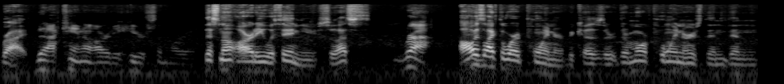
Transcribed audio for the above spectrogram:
Right. that I can't already hear somewhere else? That's not already within you. So that's Right. I always like the word pointer because they're, they're more pointers than than you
